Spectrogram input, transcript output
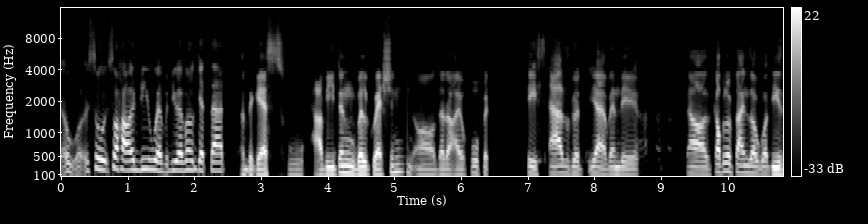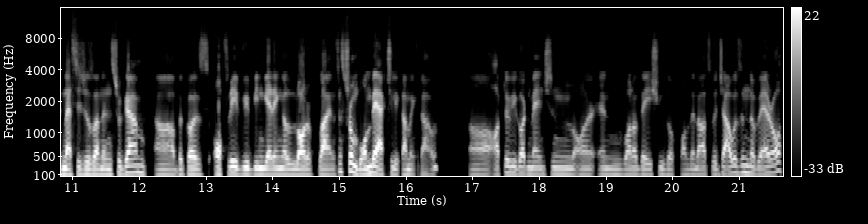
uh, so so how do you ever do you ever get that And the guests who have eaten will question uh, that I hope it tastes as good. Yeah, when they. Uh, a couple of times I've got these messages on Instagram uh, because of late we've been getting a lot of clients from Bombay actually coming down. Uh, after we got mentioned on, in one of the issues of Condé Nast, which I wasn't aware of.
